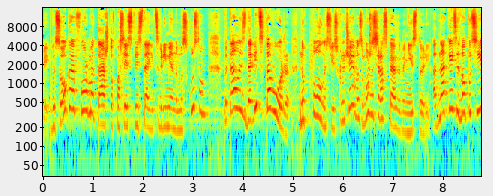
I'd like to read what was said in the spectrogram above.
истории. Высокая форма, та, что впоследствии станет современным искусством, пыталась добиться того же, но полностью исключая возможность рассказывания историй. Однако эти два пути,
